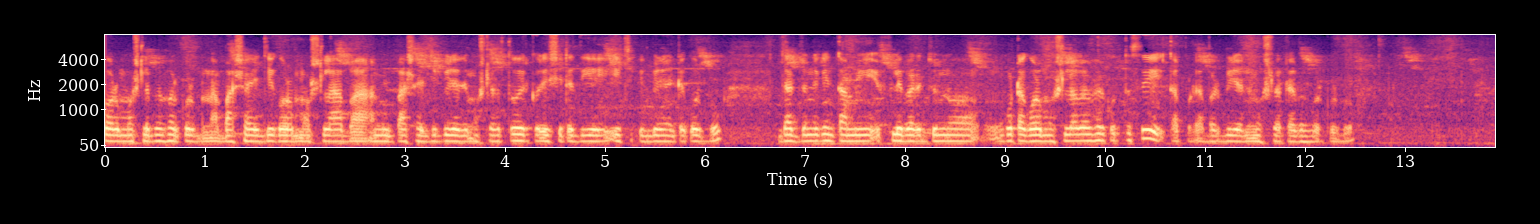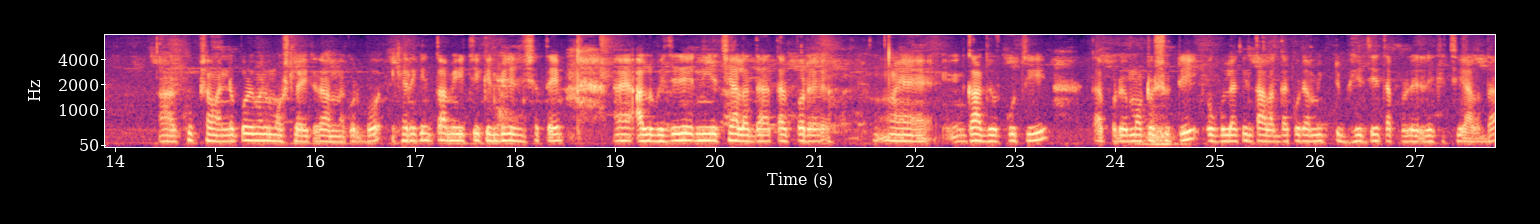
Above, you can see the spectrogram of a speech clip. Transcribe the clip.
গরম মশলা ব্যবহার করব না। বাসায় যে গরম মশলা বা আমি বাসায় যে বিরিয়ানি মশলাটা তৈরি করি, সেটা দিয়ে এই চিকেন বিরিয়ানিটা করব। যার জন্য কিন্তু আমি ফ্লেভারের জন্য গোটা গরম মশলা ব্যবহার করতেছি, তারপরে আবার বিরিয়ানি মশলাটা ব্যবহার করব। আর খুব সামান্য পরিমাণ মশলা এটা রান্না করব। এখানে কিন্তু আমি চিকেন বিরিয়ানির সাথে আলু ভেজে নিয়েছি আলাদা, তারপরে গাজর কুচি তারপরে মটরশুঁটি, ওগুলা কিন্তু আলাদা করে আমি একটু ভেজে তারপরে রেখেছি আলাদা।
